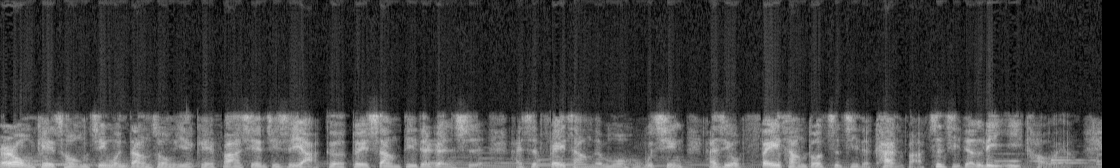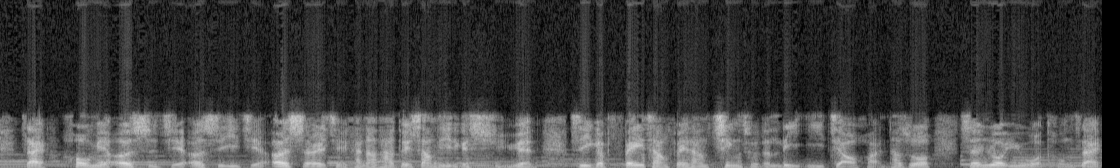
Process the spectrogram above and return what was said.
而我们可以从经文当中也可以发现，其实雅各对上帝的认识还是非常的模糊不清，还是有非常多自己的看法、自己的利益考量。在后面二十节、二十一节、二十二节，看到他对上帝的一个许愿，是一个非常非常清楚的利益交换。他说：“神若与我同在，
